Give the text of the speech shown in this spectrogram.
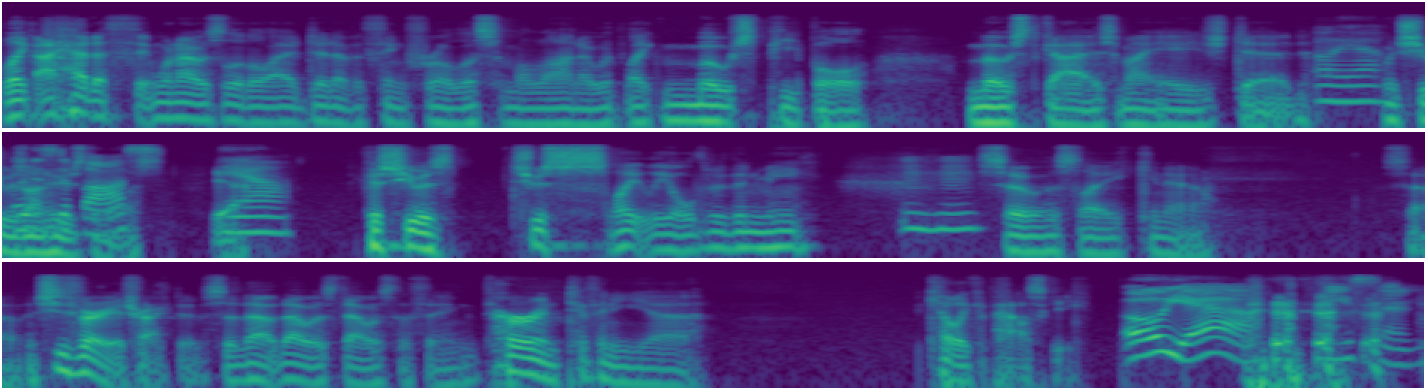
Like I had a thing when I was little. I did have a thing for Alyssa Milano, with like most people, most guys my age did. Oh yeah. when she was What on Who's the boss? Yeah. Yeah. because she was she was slightly older than me, hmm so it was like you know, so and she's very attractive. So that that was that was the thing. Her and Tiffany uh, Kelly Kapowski, Oh yeah. Thiessen,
